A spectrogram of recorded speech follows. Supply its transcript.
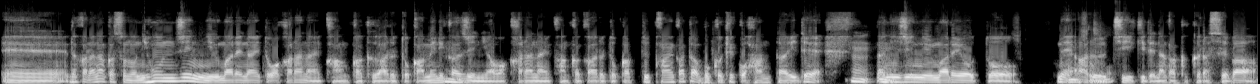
えー、だからなんかその日本人に生まれないとわからない感覚があるとか、アメリカ人にはわからない感覚があるとかっていう考え方は僕は結構反対で、うん何人に生まれようと、ね、うんある地域で長く暮らせば、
